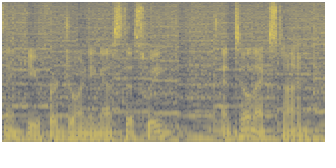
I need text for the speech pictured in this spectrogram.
Thank you for joining us this week. Until next time.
